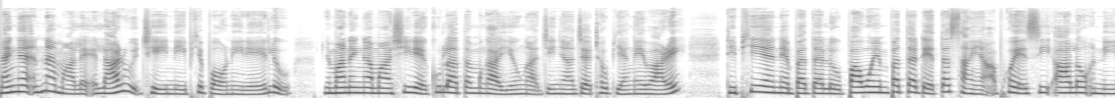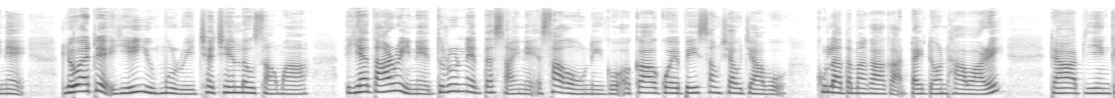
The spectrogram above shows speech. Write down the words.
နိုင်ငံအနှံ့မှာလည်းအလားတူအခြေအနေဖြစ်ပေါ်နေတယ်လို့မြန်မာနိုင်ငံမှာရှိတဲ့ကုလသမဂ္ဂယုံကကြေညာချက်ထုတ်ပြန်ခဲ့ပါတယ်။ဒီဖြစ်ရတဲ့ပတ်သက်လို့ပါဝင်ပတ်သက်တဲ့သက်ဆိုင်ရာအဖွဲ့အစည်းအားလုံးအနေနဲ့လိုအပ်တဲ့အရေးယူမှုတွေချက်ချင်းလှုပ်ဆောင်မှာအရက်သားတွေနဲ့သူတို့နဲ့သက်ဆိုင်တဲ့အဆောက်အအုံတွေကိုအကာအကွယ်ပေးစောင့်ရှောက်ကြဖို့ကုလသမဂ္ဂကတိုက်တွန်းထားပါတယ်။ ဒါအပြင်က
